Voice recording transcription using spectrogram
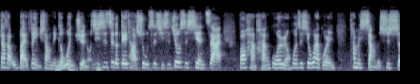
大概五百份以上的一个问卷哦。其实这个 data 数字其实就是现在包含韩国人或这些外国人他们想的是什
